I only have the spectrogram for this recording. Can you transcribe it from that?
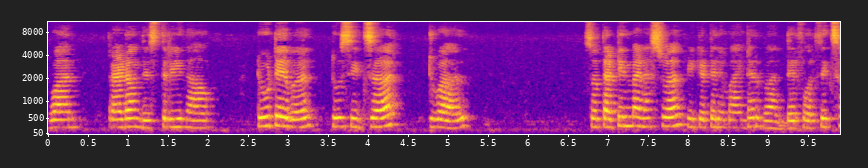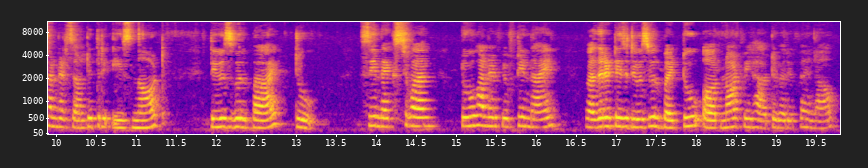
1. Write down this 3 now. 2 table, 2 6 are 12. So 13 minus 12, we get a remainder 1. Therefore, 673 is not divisible by 2. See next one, 259. Whether it is divisible by 2 or not, we have to verify now.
